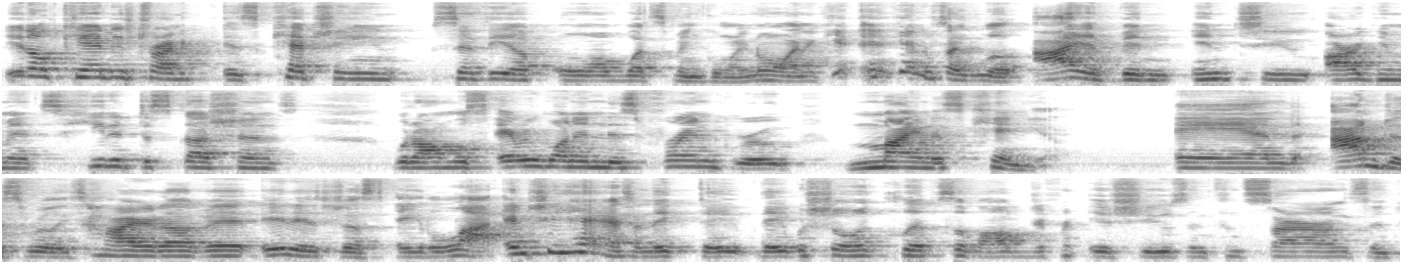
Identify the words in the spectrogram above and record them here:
you know, Kandi's trying to is catching Cynthia up on what's been going on. And, and Kandi like, look, I have been into arguments, heated discussions with almost everyone in this friend group, minus Kenya and I'm just really tired of it. It is just a lot, and she has. And they they they were showing clips of all the different issues and concerns and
